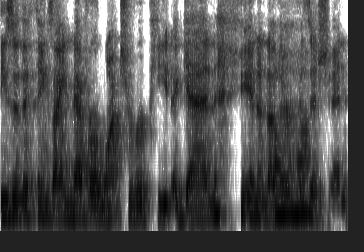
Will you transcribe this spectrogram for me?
these are the things I never want to repeat again in another uh-huh. position.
